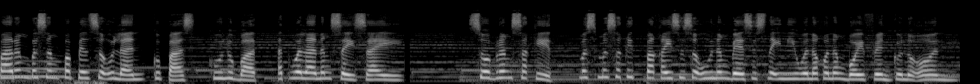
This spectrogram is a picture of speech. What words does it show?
parang basang papel sa ulan, kupas, hulubat, at wala ng saysay. Sobrang sakit, mas masakit pa kaysa sa unang beses na iniwan ako ng boyfriend ko noon.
